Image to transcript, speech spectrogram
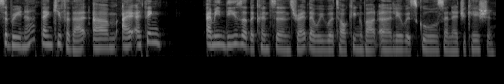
Sabrina, thank you for that. Um, I, I think, I mean, these are the concerns, right, that we were talking about earlier with schools and education.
